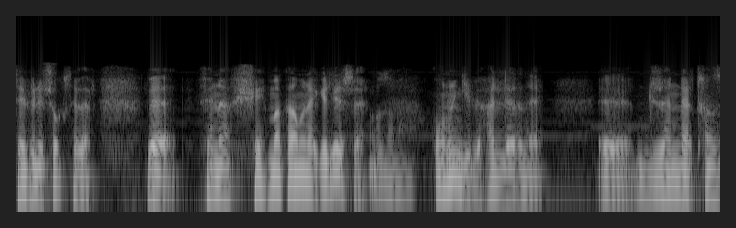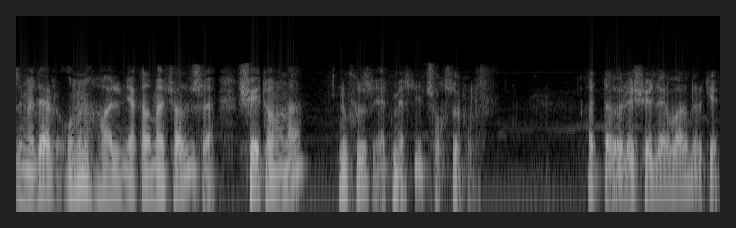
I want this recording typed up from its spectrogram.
sevini çok sever. Ve fena şeyh makamına gelirse o zaman onun gibi hallerini e, düzenler, tanzim eder, onun halini yakalamaya çalışırsa şeytan ona nüfuz etmesi çok zor olur. Hatta öyle şeyler vardır ki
